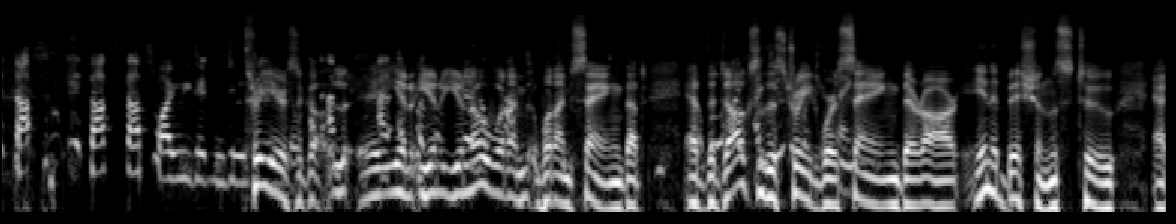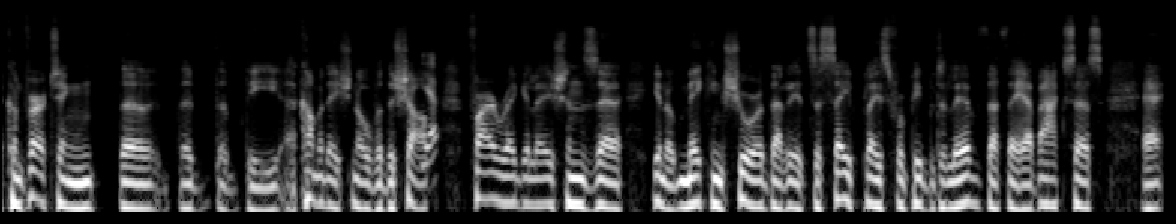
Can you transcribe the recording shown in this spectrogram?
that's that's that's why we didn't do it three years ago. ago. And, and, you know, you, you know no, what I'm what I'm saying that uh, the dogs in the street were saying. saying. there are inhibitions to uh, converting the, the, the, the, accommodation over the shop, yep. fire regulations, uh, you know, making sure that it's a safe place for people to live, that they have access uh,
